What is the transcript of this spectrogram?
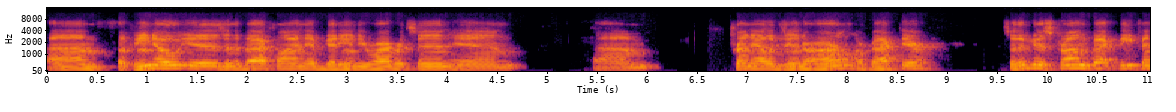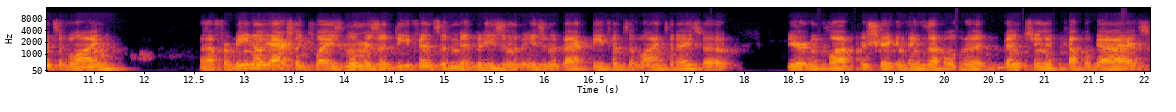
Um, is in the back line. They've got Andy Robertson and um, Trent Alexander Arnold are back there. So they've got a strong back defensive line. Uh, Fabinho actually plays normally as a defensive mid, but he's in the he's in the back defensive line today. So Jurgen Klopp is shaking things up a little bit, benching a couple guys,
